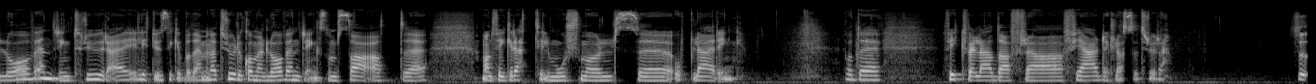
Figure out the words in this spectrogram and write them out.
lovendring, tror jeg, jeg er litt usikker på det, men jeg tror det kom en lovendring som sa at eh, man fikk rett til morsmålsopplæring. Og det fikk vel jeg da fra fjerde klasse, tror jeg. Så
